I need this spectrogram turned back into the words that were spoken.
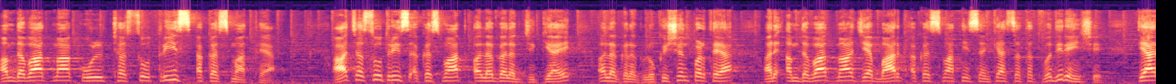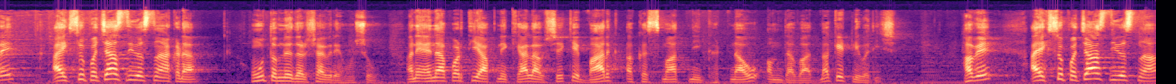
અમદાવાદમાં કુલ છસો ત્રીસ અકસ્માત થયા. આ છસો ત્રીસ અકસ્માત અલગ અલગ જગ્યાએ, અલગ અલગ લોકેશન પર થયા અને અમદાવાદમાં જ્યાં માર્ગ અકસ્માતની સંખ્યા સતત વધી રહી છે, ત્યારે આ એકસો પચાસ દિવસના આંકડા હું તમને દર્શાવી રહ્યો છું. અને એના પરથી આપને ખ્યાલ આવશે કે માર્ગ અકસ્માતની ઘટનાઓ અમદાવાદમાં કેટલી વધી છે. હવે આ એકસો પચાસ દિવસના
